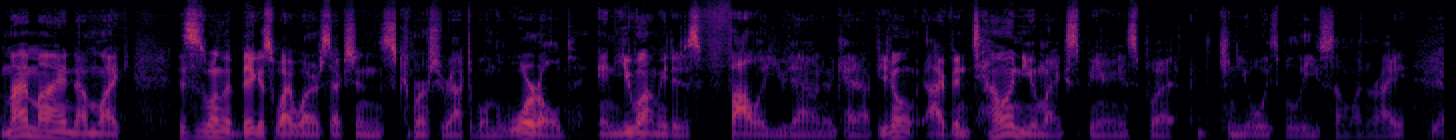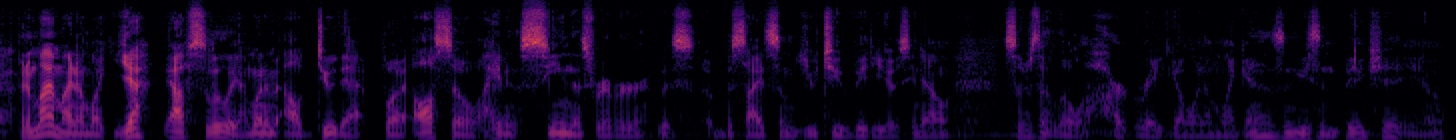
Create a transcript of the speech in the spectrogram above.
In my mind, I'm like, this is one of the biggest whitewater sections commercially raftable in the world, and you want me to just follow you down in the cataract. You don't. I've been telling you my experience, but can you always believe someone, right? Yeah. But in my mind, I'm like, yeah, absolutely. I'm gonna, I'll do that. But also, I haven't seen this river besides some YouTube videos, you know. So there's that little heart rate going. I'm like, eh, this is gonna be some big shit, you know.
